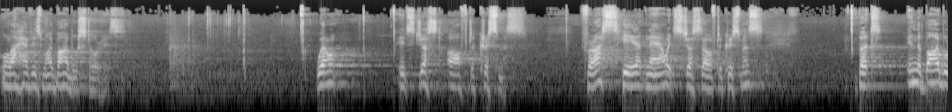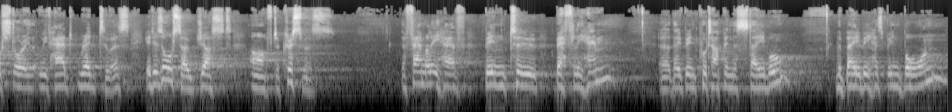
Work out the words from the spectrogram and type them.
all I have is my Bible stories. Well, it's just after Christmas. For us here now, it's just after Christmas. But in the Bible story that we've had read to us, it is also just after Christmas. The family have been to Bethlehem. Uh, they've been put up in the stable. The baby has been born.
